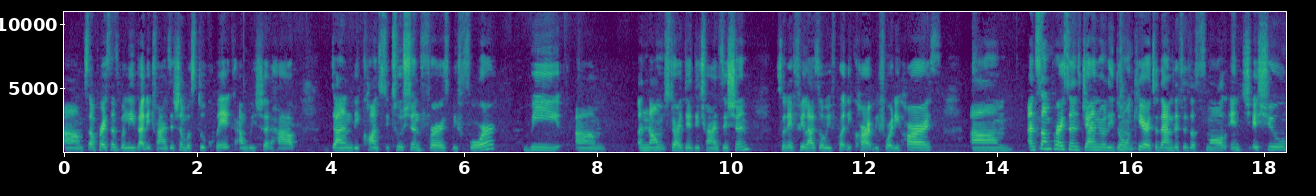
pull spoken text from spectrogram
Um, some persons believe that the transition was too quick and we should have done the Constitution first before we um, announced or did the transition. So they feel as though we've put the cart before the horse. Um, and some persons generally don't care. To them, this is a small inch issue.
